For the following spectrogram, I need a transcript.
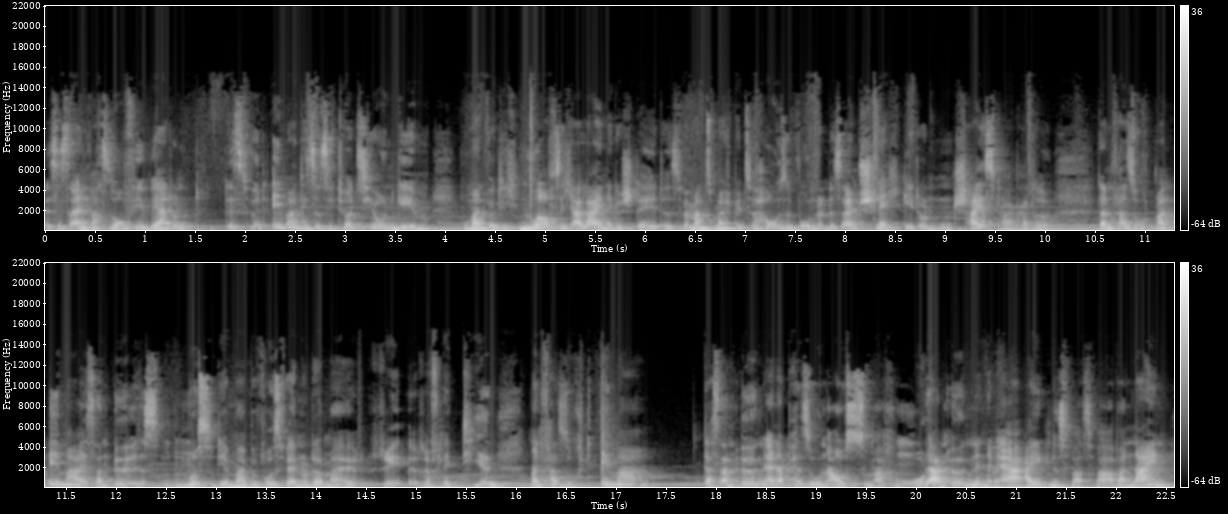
es ist einfach so viel wert und es wird immer diese Situation geben, wo man wirklich nur auf sich alleine gestellt ist. Wenn man zum Beispiel zu Hause wohnt und es einem schlecht geht und einen Scheißtag hatte, dann versucht man immer, es an das musst du dir mal bewusst werden oder mal re reflektieren, man versucht immer, das an irgendeiner Person auszumachen oder an irgendeinem Ereignis, was war. Aber nein,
